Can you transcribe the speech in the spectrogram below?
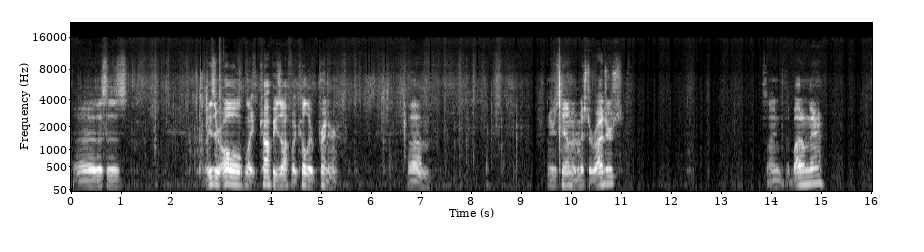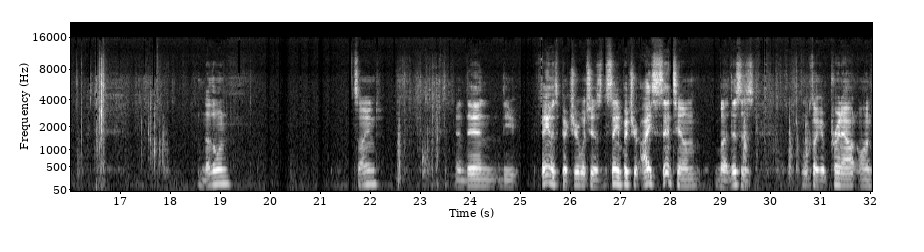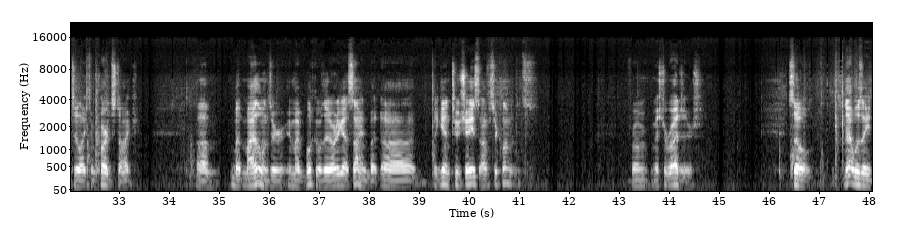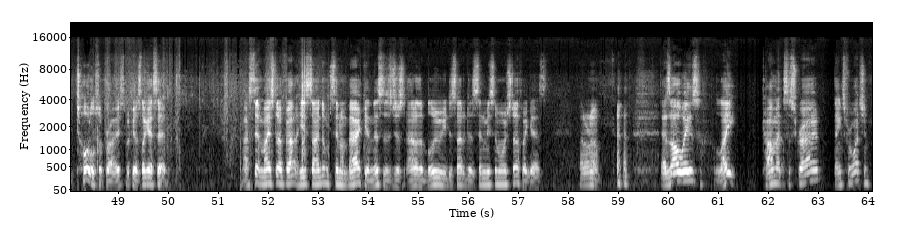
Uh, this is these are all like copies off a color printer. Um, here's him and Mr. Rogers. Signed at the bottom there. Another one. Signed. And then the famous picture, which is the same picture I sent him, but this is looks like a printout onto like some cardstock. Um, but my other ones are in my book over there. Already got signed. But uh, again, to Chase, Officer Clemmons from Mr. Rogers. So that was a total surprise because, like I said, I sent my stuff out. He signed them, sent them back, and this is just out of the blue. He decided to send me some more stuff. I guess. I don't know. As always, like, comment, subscribe. Thanks for watching.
